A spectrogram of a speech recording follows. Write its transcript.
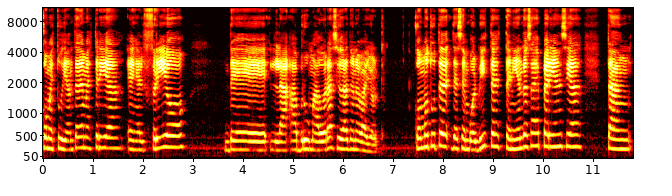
como estudiante de maestría en el frío de la abrumadora ciudad de Nueva York? ¿Cómo tú te desenvolviste teniendo esas experiencias tan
